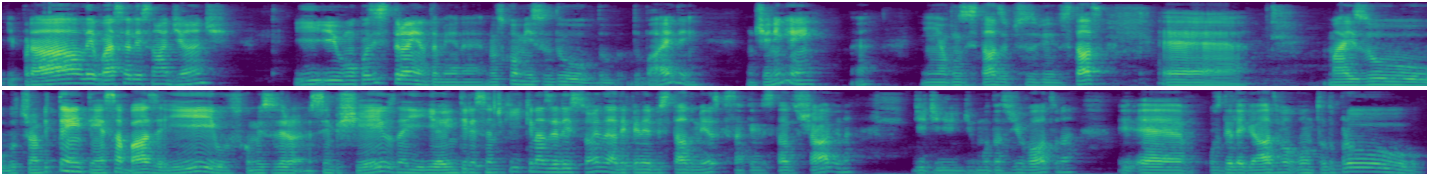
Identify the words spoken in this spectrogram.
e para levar essa eleição adiante. E, e, uma coisa estranha também, né, nos comícios do, do, do Biden não tinha ninguém, né, em alguns estados, eu preciso ver os estados, é, mas o, o, Trump tem, tem essa base aí, os comícios eram sempre cheios, né? E é interessante que, que nas eleições, né, a depender do estado mesmo, que são aqueles estados-chave, né? De, de, de, mudança de voto, né? É, os delegados vão, vão tudo pro,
